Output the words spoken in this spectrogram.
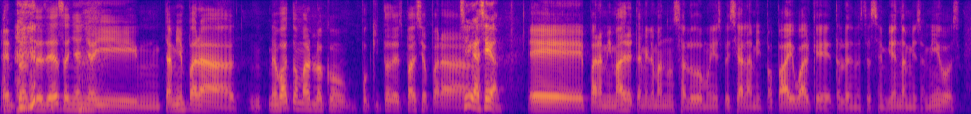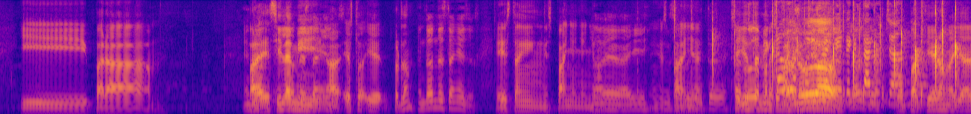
Entonces, eso, ñaño. Y mm, también para. Me voy a tomar, loco, un poquito de espacio para. Siga, siga. Eh, para mi madre también le mando un saludo muy especial a mi papá, igual que tal vez me estés enviando a mis amigos. Y para. ¿En Para dónde- decirle a en dónde mi. están a- esto, eh, perdón. ¿En dónde están ellos? Están en España, ñaño. A ver, ahí. En un España. saludito. Ellos también para compa- Saludos Saludos. a la gente que está luchando. compartieron allá,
